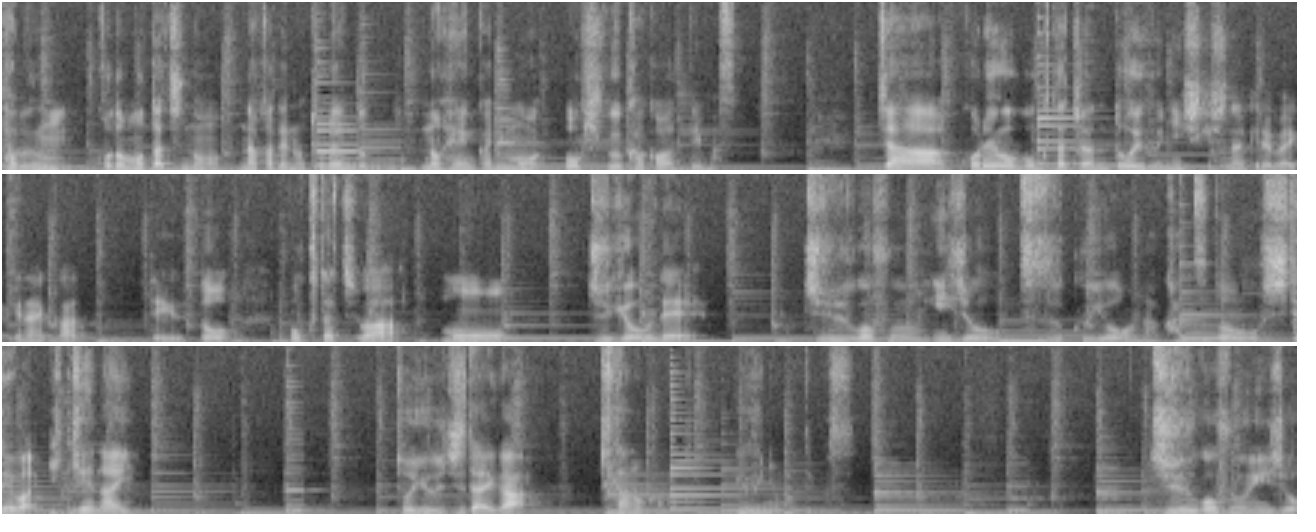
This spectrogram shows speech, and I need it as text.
多分子どもたちの中でのトレンドの変化にも大きく関わっています。じゃあこれを僕たちはどういうふうに意識しなければいけないかっていうと僕たちはもう授業で15分以上続くような活動をしてはいけないという時代が来たのかなというふうに思っています。15分以上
